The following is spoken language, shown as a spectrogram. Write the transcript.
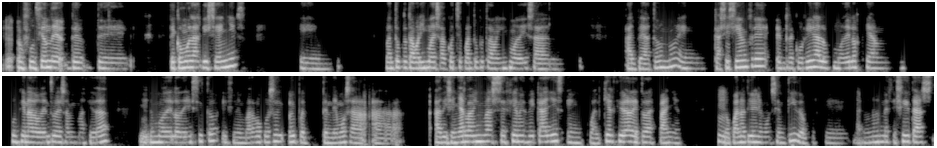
en función de, de- de- de cómo las diseñes, eh, cuánto protagonismo des al coche, cuánto protagonismo des al, al peatón, ¿no? En, casi siempre en recurrir a los modelos que han funcionado dentro de esa misma ciudad un modelo de éxito y sin embargo, pues hoy, hoy pues tendemos a, a- a diseñar las mismas secciones de calles en cualquier ciudad de toda España, lo mm. cual no tiene ningún sentido porque en unos necesitas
